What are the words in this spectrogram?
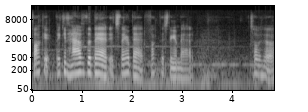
Fuck it. They can have the bed. It's their bed. Fuck this damn bed. It's over here.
